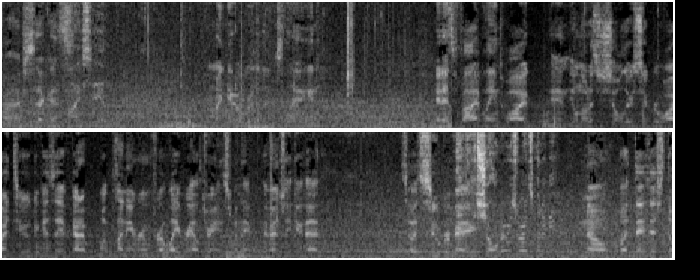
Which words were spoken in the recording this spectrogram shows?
five seconds. Oh, I see it. I might get over the next lane. And it's five lanes wide, and you'll notice the shoulder's super wide too because they've got plenty of room for a light rail trains when they eventually do that. So it's super That's the big. shoulder is where it's going to be? No, but they just the,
